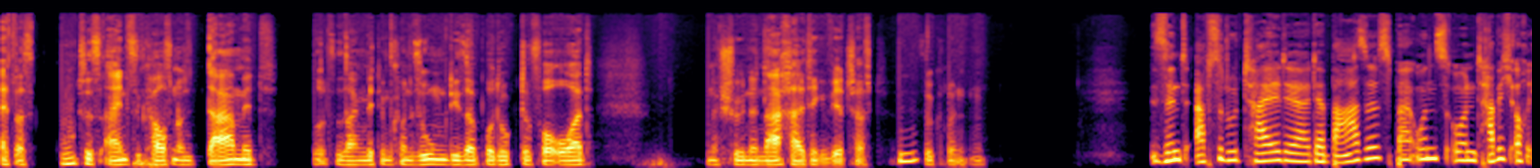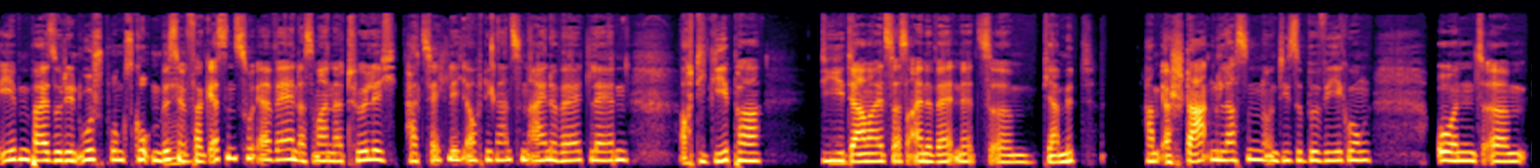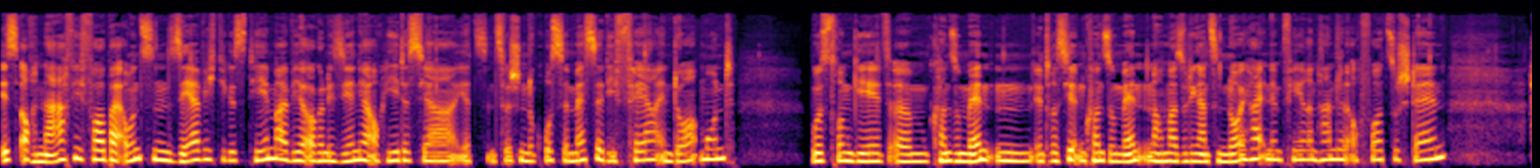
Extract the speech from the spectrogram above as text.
etwas Gutes einzukaufen und damit sozusagen mit dem Konsum dieser Produkte vor Ort eine schöne nachhaltige Wirtschaft zu gründen. Sind absolut Teil der, der Basis bei uns und habe ich auch eben bei so den Ursprungsgruppen ein bisschen Mhm. vergessen zu erwähnen. Das waren natürlich tatsächlich auch die ganzen Eine Weltläden, auch die GEPA, die Mhm. damals das Eine Weltnetz ähm, ja mit haben erstarken lassen und diese Bewegung. Und ähm, ist auch nach wie vor bei uns ein sehr wichtiges Thema. Wir organisieren ja auch jedes Jahr jetzt inzwischen eine große Messe, die Fair in Dortmund, wo es darum geht, ähm, Konsumenten, interessierten Konsumenten nochmal so die ganzen Neuheiten im fairen Handel auch vorzustellen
